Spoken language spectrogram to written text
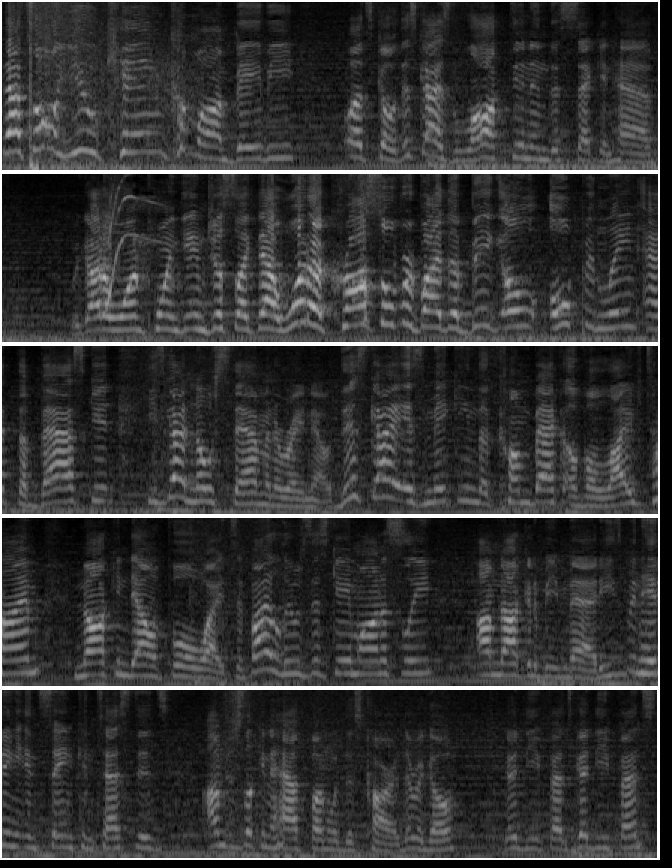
That's all you, King. Come on, baby. Let's go. This guy's locked in in the second half. We got a one-point game just like that. What a crossover by the big O. Open lane at the basket. He's got no stamina right now. This guy is making the comeback of a lifetime, knocking down full whites. If I lose this game, honestly, I'm not going to be mad. He's been hitting insane contesteds. I'm just looking to have fun with this card. There we go. Good defense, good defense.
